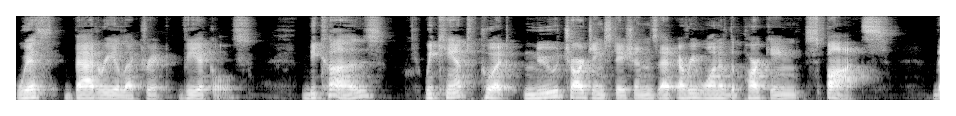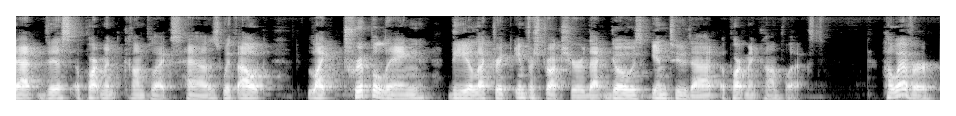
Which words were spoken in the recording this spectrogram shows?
with battery electric vehicles because we can't put new charging stations at every one of the parking spots that this apartment complex has without like tripling the electric infrastructure that goes into that apartment complex. However,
